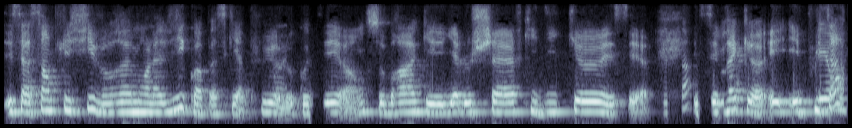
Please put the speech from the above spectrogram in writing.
Et ça simplifie vraiment la vie, quoi, parce qu'il n'y a plus euh, le côté euh, on se braque et il y a le chef qui dit que. Et c'est vrai que. Et, plus tard,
